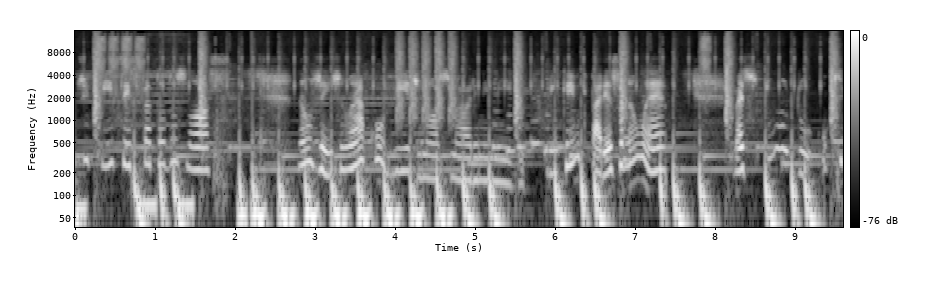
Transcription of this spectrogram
difíceis para todos nós. Não, gente, não é a Covid o nosso maior inimigo. Por incrível que pareça, não é. Mas tudo o que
